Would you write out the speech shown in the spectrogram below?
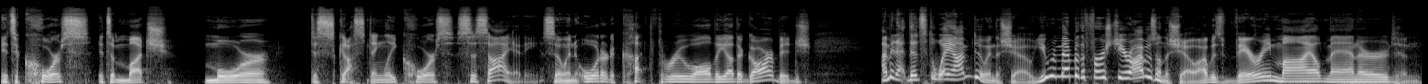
it's a coarse, it's a much more disgustingly coarse society. So, in order to cut through all the other garbage, I mean, that's the way I'm doing the show. You remember the first year I was on the show? I was very mild mannered and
